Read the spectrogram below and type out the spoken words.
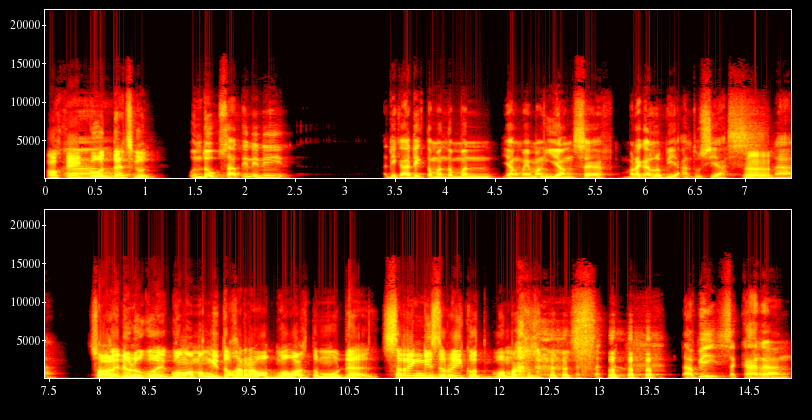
oke Ah. good that's good Untuk saat ini nih adik-adik teman-teman yang memang young chef, mereka lebih antusias. Nah. Nah, soalnya dulu gue gue ngomong gitu karena gue waktu muda sering disuruh ikut gue males tapi sekarang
